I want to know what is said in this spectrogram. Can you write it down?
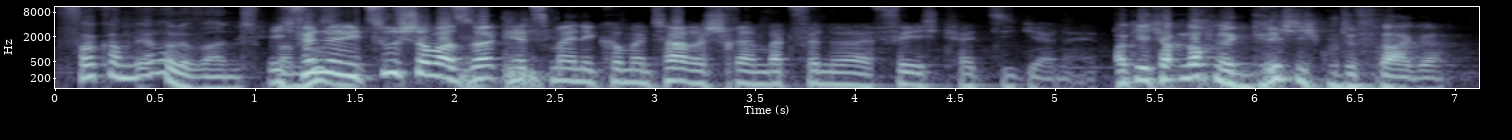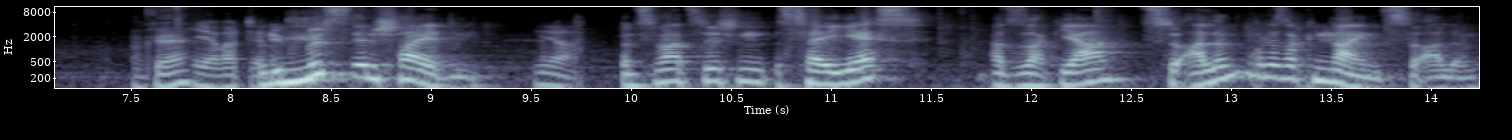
vollkommen irrelevant. Ich Man finde, muss- die Zuschauer sollten jetzt mal in die Kommentare schreiben, was für eine Fähigkeit sie gerne hätten. Okay, ich habe noch eine richtig gute Frage. Okay. Ja, was Und ihr müsst entscheiden. Ja. Und zwar zwischen say yes, also sag ja zu allem, oder sag nein zu allem.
